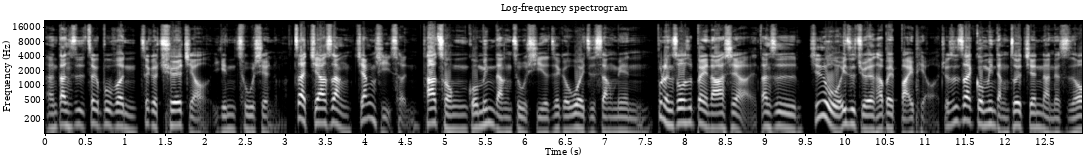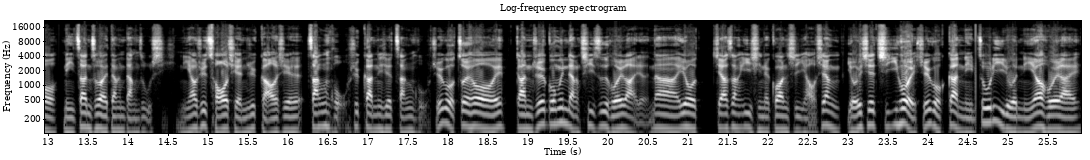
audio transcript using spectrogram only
嗯，但是这个部分这个缺角已经出现了嘛，再加上江启臣他从国民党主席的这个位置上面，不能说是被拉下来，但是其实我一直觉得他被白嫖啊，就是在国民党最艰难的时候，你站出来当党主席，你要去筹钱去搞一些脏活，去干那些脏活，结果最后诶，感觉国民党气势回来了，那又 вот 加上疫情的关系，好像有一些机会，结果干你朱立伦你要回来。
